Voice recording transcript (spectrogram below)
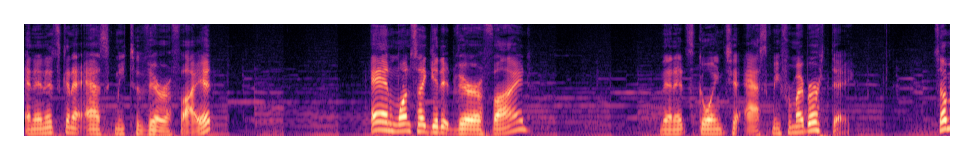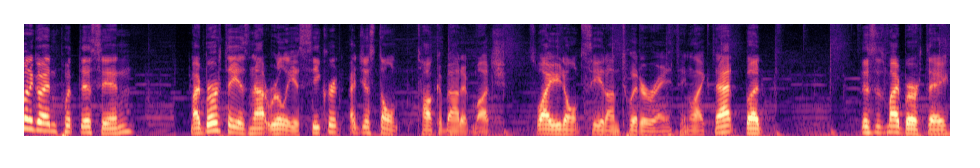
and then it's going to ask me to verify it. And once I get it verified, then it's going to ask me for my birthday. So I'm going to go ahead and put this in. My birthday is not really a secret. I just don't talk about it much. That's why you don't see it on Twitter or anything like that. But this is my birthday.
